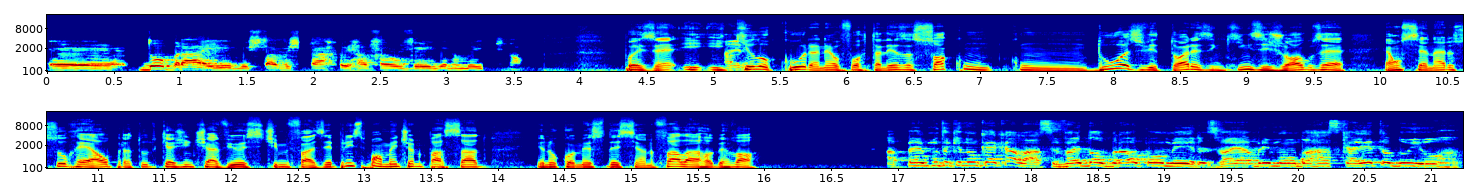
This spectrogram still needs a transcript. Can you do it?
é, dobrar aí Gustavo Scarpa e Rafael Veiga no meio de campo. Pois é, e, e que loucura, né? O Fortaleza só com, com duas vitórias em 15 jogos é, é um cenário surreal para tudo que a gente já viu esse time fazer, principalmente ano passado e no começo desse ano. Fala, Roberval. A pergunta que não quer calar: você vai dobrar o Palmeiras? Vai abrir mão do Arrascaeta ou do Johan?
